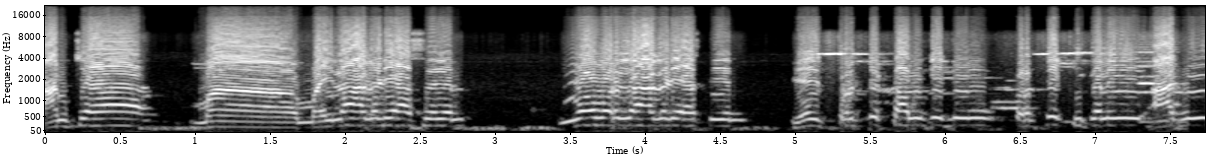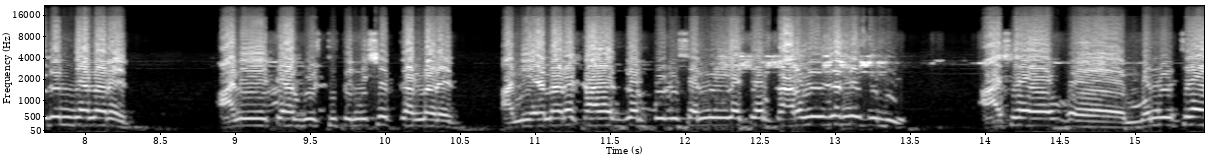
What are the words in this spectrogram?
आमच्या महिला आघाडी असेल युवा वर्ग आघाडी असतील हे प्रत्येक तालुक्यातून प्रत्येक ठिकाणी आज निवेदन देणार आहेत. आणि त्या गोष्टीचा निषेध करणार आहेत. आणि येणाऱ्या काळात जर पोलिसांनी याच्यावर कारवाई जर नाही केली अशा मनुच्या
